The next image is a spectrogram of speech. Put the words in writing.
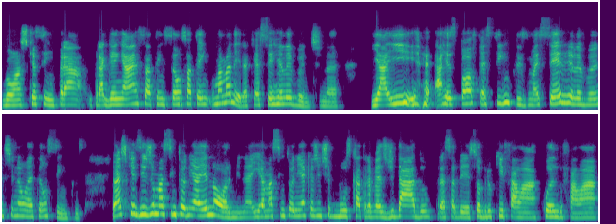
Bom, acho que assim, para ganhar essa atenção só tem uma maneira, que é ser relevante, né? E aí a resposta é simples, mas ser relevante não é tão simples. Eu acho que exige uma sintonia enorme, né? E é uma sintonia que a gente busca através de dado para saber sobre o que falar, quando falar.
